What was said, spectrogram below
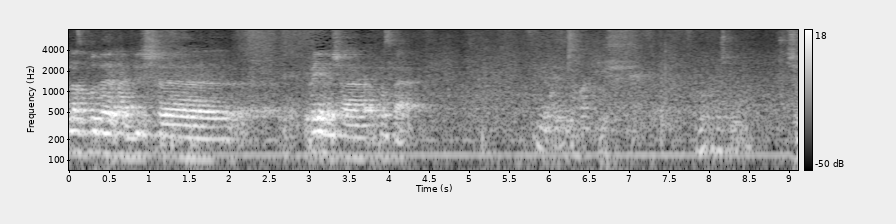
у нас буде так більш е, приємніша атмосфера. Що?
